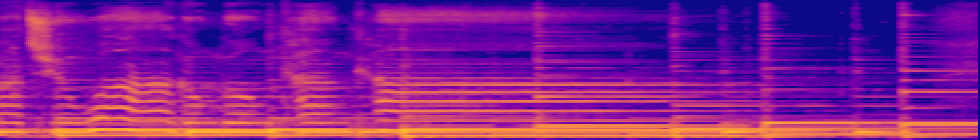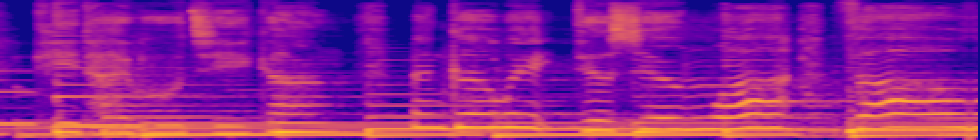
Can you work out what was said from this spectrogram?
嘛像我戆戆空空，期待有一天免搁为着生活走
